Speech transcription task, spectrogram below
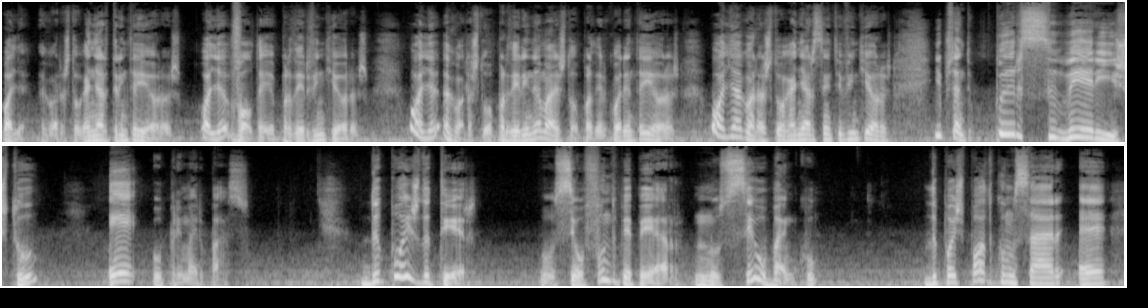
Olha, agora estou a ganhar 30 euros. Olha, voltei a perder 20 euros. Olha, agora estou a perder ainda mais, estou a perder 40 euros. Olha, agora estou a ganhar 120 euros. E portanto, perceber isto é o primeiro passo. Depois de ter o seu fundo PPR no seu banco, depois pode começar a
